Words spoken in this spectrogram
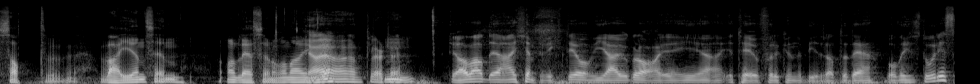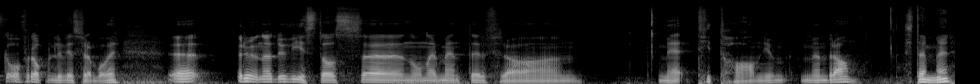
satt veien sin når man leser når man er yngre. Ja, ja, klart det. Mm. Ja da, det er kjempeviktig, og vi er jo glade i, i TU for å kunne bidra til det. Både historisk og forhåpentligvis fremover. Uh, Rune, du viste oss uh, noen elementer fra, med titaniummembran. Stemmer.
